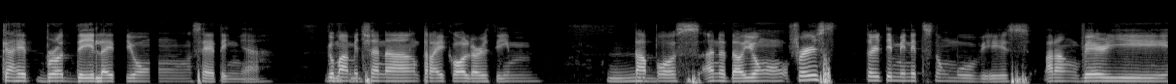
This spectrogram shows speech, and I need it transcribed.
kahit broad daylight yung setting niya. Gumamit siya ng tricolor theme. Mm. Tapos, ano daw, yung first 30 minutes ng movie is parang very,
